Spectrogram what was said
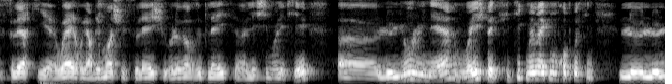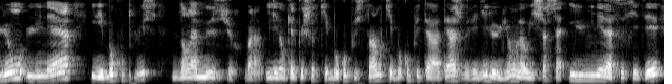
solaire qui est ouais regardez-moi je suis soleil je suis all over the place euh, léchez-moi les pieds euh, le lion lunaire vous voyez je peux être critique même avec mon propre signe le, lion lunaire, il est beaucoup plus dans la mesure. Voilà, il est dans quelque chose qui est beaucoup plus simple, qui est beaucoup plus terre à terre. Je vous ai dit, le lion, là où il cherche à illuminer la société,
